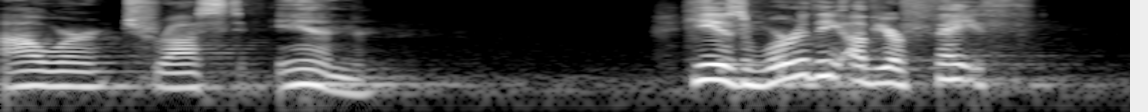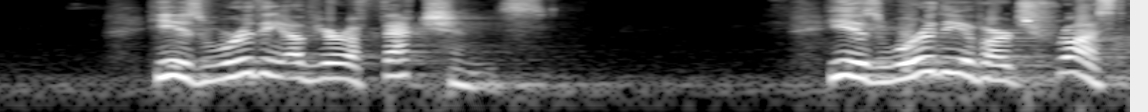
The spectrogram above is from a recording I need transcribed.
our trust in. He is worthy of your faith. He is worthy of your affections. He is worthy of our trust.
